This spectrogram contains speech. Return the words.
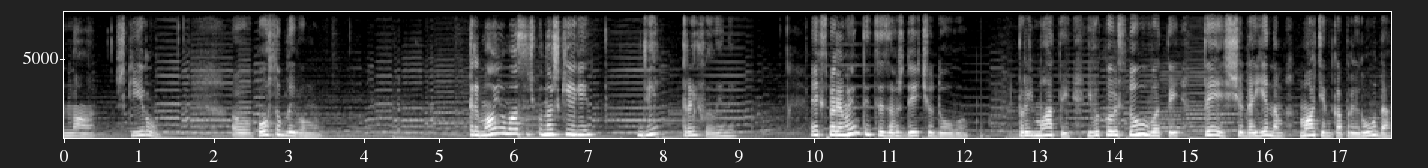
на шкіру е, по-особливому. Тримаю масочку на шкірі 2-3 хвилини. Експерименти це завжди чудово. Приймати і використовувати те, що дає нам матінка природа,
